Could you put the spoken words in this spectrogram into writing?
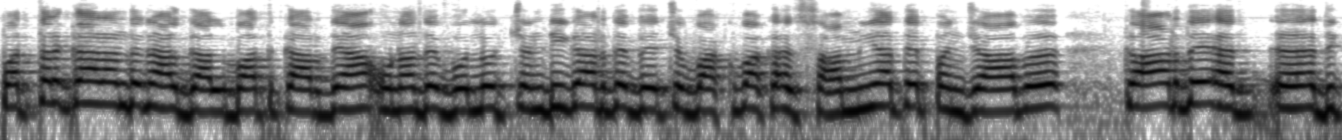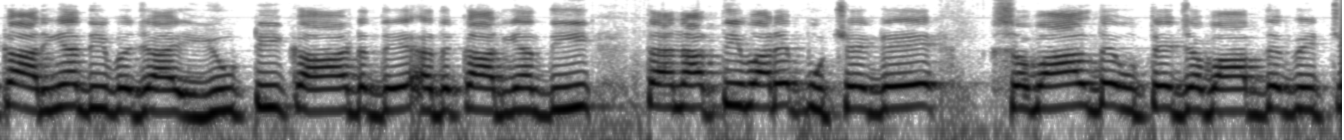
ਪੱਤਰਕਾਰਾਂ ਦੇ ਨਾਲ ਗੱਲਬਾਤ ਕਰਦਿਆਂ ਉਹਨਾਂ ਦੇ ਵੱਲੋਂ ਚੰਡੀਗੜ੍ਹ ਦੇ ਵਿੱਚ ਵੱਖ-ਵੱਖ ਅਸਾਮੀਆਂ ਤੇ ਪੰਜਾਬ ਕਾਰਡ ਦੇ ਅ, ਅਧਿਕਾਰੀਆਂ ਦੀ ਬਜਾਏ ਯੂਟੀ ਕਾਰਡ ਦੇ ਅਧਿਕਾਰੀਆਂ ਦੀ ਤਾਇਨਾਤੀ ਬਾਰੇ ਪੁੱਛੇ ਗਏ। ਸਵਾਲ ਦੇ ਉੱਤੇ ਜਵਾਬ ਦੇ ਵਿੱਚ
